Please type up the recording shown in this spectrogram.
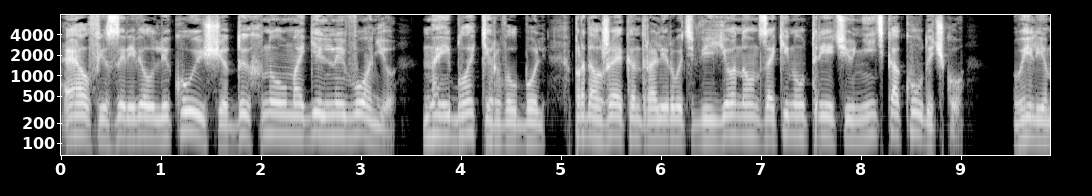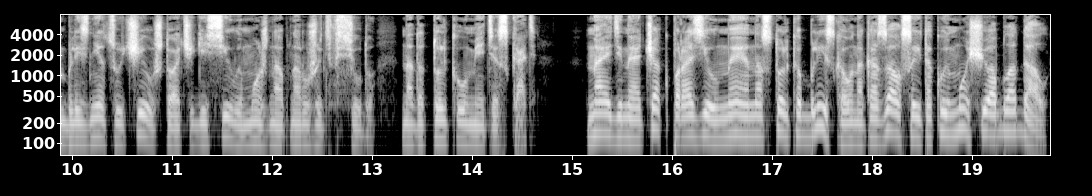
Элфи заревел ликующе, дыхнул могильной вонью. Ней блокировал боль. Продолжая контролировать Вийона, он закинул третью нить, как удочку — Уильям-близнец учил, что очаги силы можно обнаружить всюду, надо только уметь искать. Найденный очаг поразил Нея настолько близко он оказался и такой мощью обладал.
